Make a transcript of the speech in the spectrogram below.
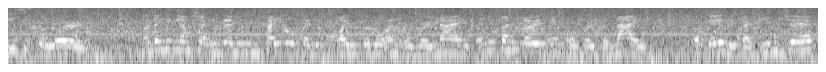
easy to learn. Madali lang siya, even kayo pwede ko kayong turuan overnight. And you can learn it over the night. Okay, we can inject,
